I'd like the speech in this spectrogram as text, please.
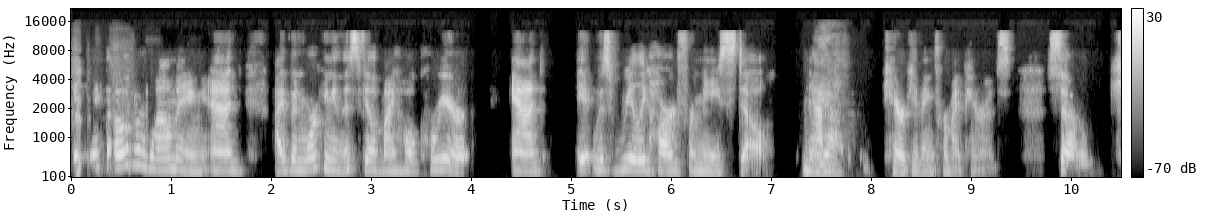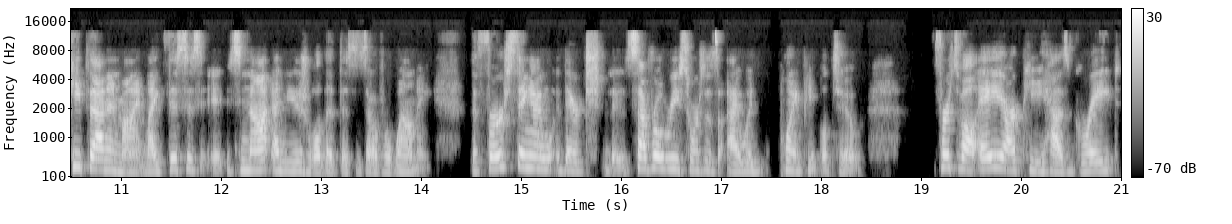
it's overwhelming, and I've been working in this field my whole career, and it was really hard for me still yeah. caregiving for my parents. So keep that in mind. Like this is it's not unusual that this is overwhelming. The first thing I there are several resources I would point people to. First of all, AARP has great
